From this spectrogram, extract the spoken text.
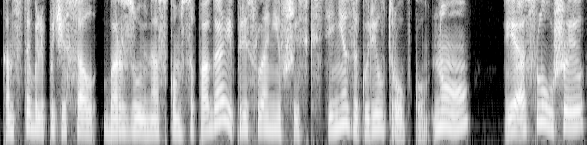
Констебль почесал борзую носком сапога и, прислонившись к стене, закурил трубку. «Ну, я слушаю»,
